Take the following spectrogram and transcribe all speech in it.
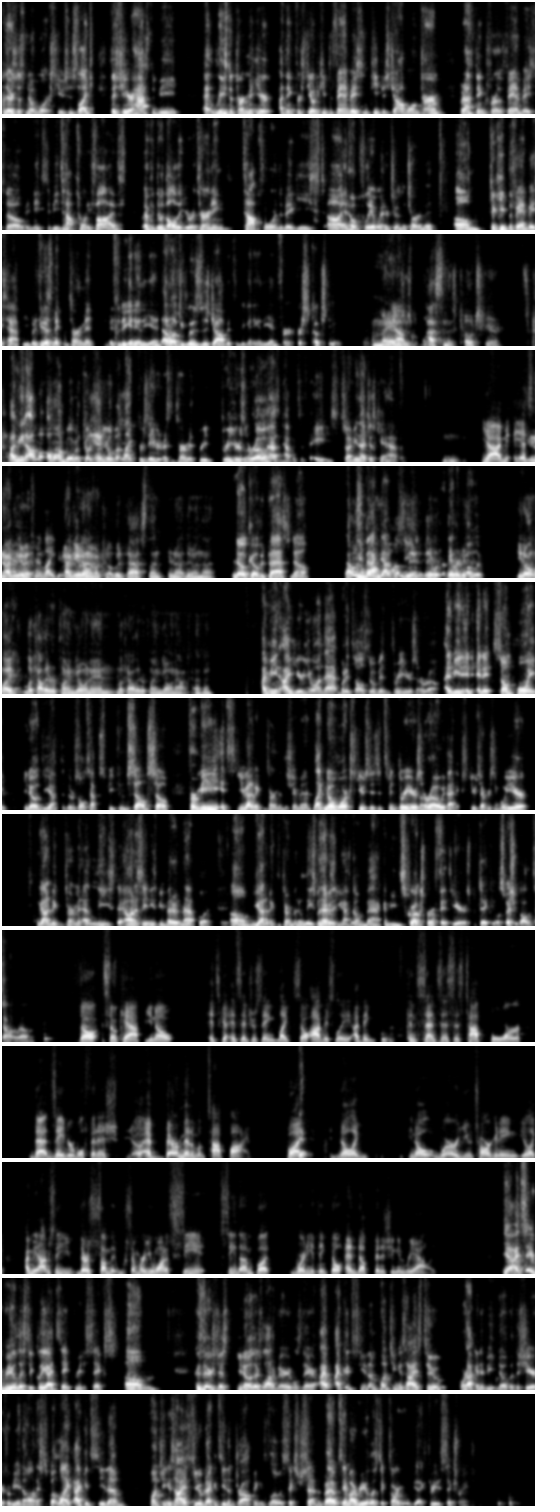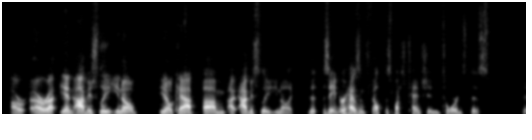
and there's just no more excuses. Like this year has to be at least a tournament year. I think for Steele to keep the fan base and keep his job long term. But I think for the fan base, though, it needs to be top 25 with all that you're returning, top four in the Big East, uh, and hopefully a win or two in the tournament um, to keep the fan base happy. But if he doesn't make the tournament, it's the beginning of the end. I don't know if he loses his job, it's the beginning of the end for, for Coach Steele. A man yeah. is just blasting his coach here. I mean, I'm, I'm on board with Coach Steele, but like for Xavier to miss the tournament three three years in a row hasn't happened since the 80s. So I mean, that just can't happen. Hmm. Yeah, I mean, it's you're not giving, between like you're not giving you know, him a COVID pass. Then you're not doing that. No COVID pass. No. That was we backed out of the season. They were they were different. You don't like look how they were playing going in, look how they were playing going out, kind of thing. I mean, I hear you on that, but it's also been three years in a row. I mean, and, and at some point, you know, you have to the results have to speak for themselves. So for me, it's you got to make the tournament this year, man. Like no more excuses. It's been three years in a row. We've had an excuse every single year. We got to make the tournament at least. Honestly, it needs to be better than that, but um, you got to make the tournament at least with everything you have coming back. I mean, Scruggs for a fifth year is ridiculous, especially with all the talent around him. So, so Cap, you know, it's it's interesting. Like, so obviously, I think consensus is top four that Xavier will finish at bare minimum top five. But yeah. you know, like, you know, where are you targeting? You're like, I mean, obviously, you, there's something somewhere you want to see see them, but where do you think they'll end up finishing in reality? Yeah, I'd say realistically, I'd say three to six. Um, because there's just you know there's a lot of variables there. I, I could see them punching as high as two. We're not going to beat Nova this year, if we're being honest. But like I could see them punching as high as two, but I could see them dropping as low as six or seven. But I would say my realistic target would be like three to six range. All right, and obviously, you know, you know, Cap. Um, obviously, you know, like Xavier hasn't felt this much tension towards this,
